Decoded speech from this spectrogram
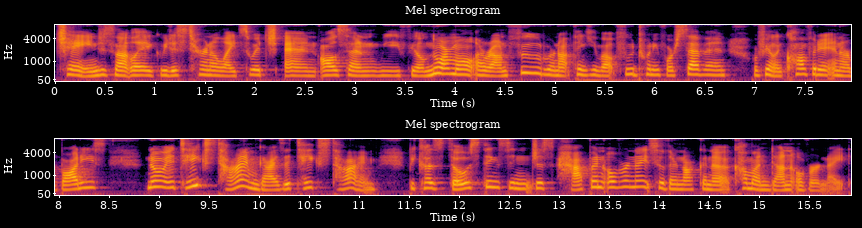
change. It's not like we just turn a light switch and all of a sudden we feel normal around food. We're not thinking about food 24 7. We're feeling confident in our bodies. No, it takes time, guys. It takes time because those things didn't just happen overnight, so they're not going to come undone overnight.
